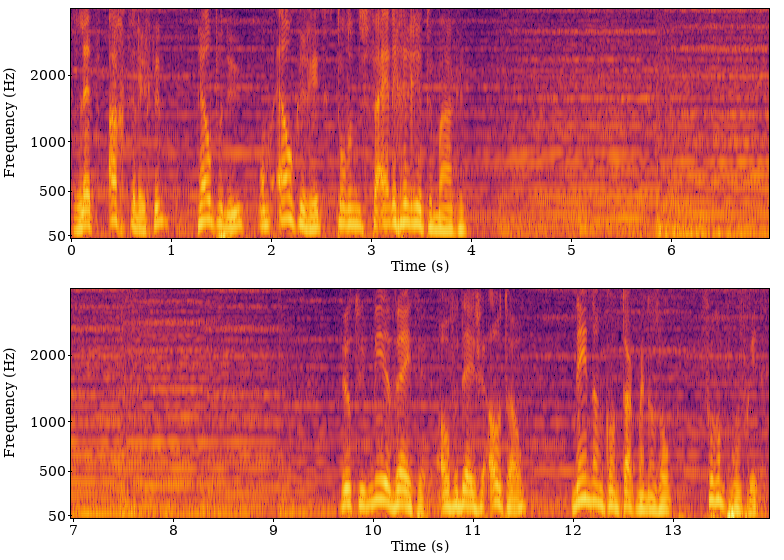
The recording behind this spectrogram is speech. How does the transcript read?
LED achterlichten helpen u om elke rit tot een veilige rit te maken. Wilt u meer weten over deze auto? Neem dan contact met ons op voor een proefrit.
